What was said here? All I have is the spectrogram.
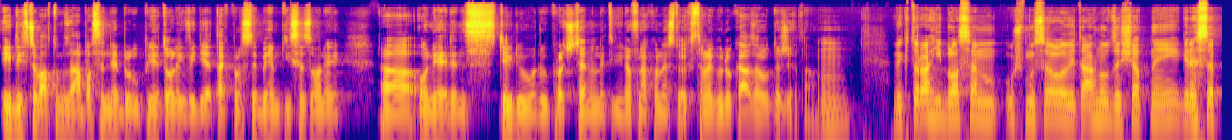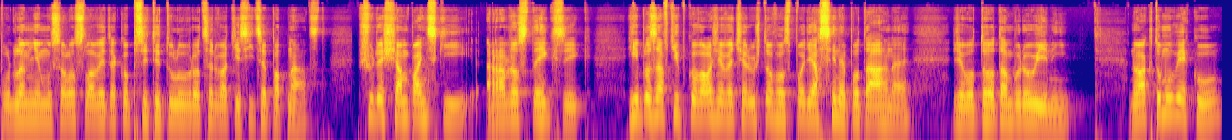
i když třeba v tom zápase nebyl úplně tolik vidět, tak prostě během té sezóny uh, on je jeden z těch důvodů, proč ten Litvínov nakonec tu extraligu dokázal udržet. No. Mm. Viktora Hýbla jsem už musel vytáhnout ze šatny, kde se podle mě muselo slavit jako při titulu v roce 2015. Všude šampaňský, radostný křik. Hýbl zavtipkoval, že večer už to v hospodě asi nepotáhne, že od toho tam budou jiný. No a k tomu věku, uh,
